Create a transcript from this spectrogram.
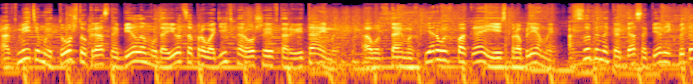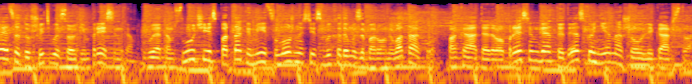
Отметим и то, что красно-белым удается проводить хорошие вторые таймы, а вот в таймах первых пока есть проблемы, особенно когда соперник пытается душить высоким прессингом. В этом случае Спартак имеет сложности с выходом из обороны в атаку. Пока от этого прессинга Тедеско не нашел лекарства.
